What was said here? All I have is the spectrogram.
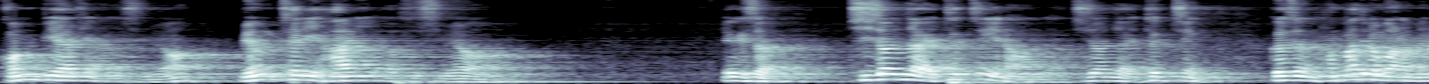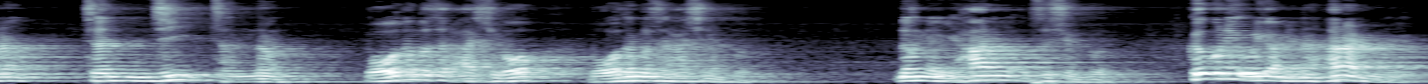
곤비하지 않으시며 명철이 한이 없으시며 여기서 지존자의 특징이 나옵니다. 지존자의 특징 그것은 한마디로 말하면 전지전능 모든 것을 아시고 모든 것을 하시는 분 능력이 한이 없으신 분 그분이 우리가 믿는 하나님이에요.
